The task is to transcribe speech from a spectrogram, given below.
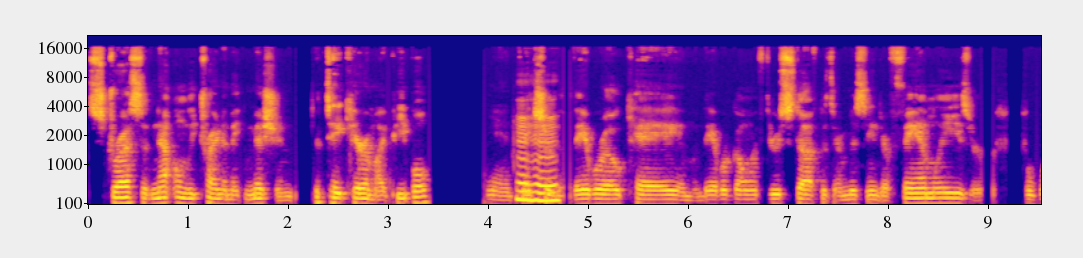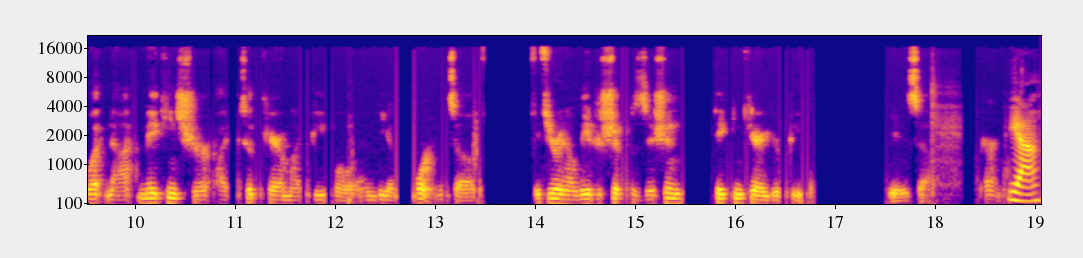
stress of not only trying to make mission, but take care of my people and make mm-hmm. sure that they were okay, and when they were going through stuff because they're missing their families or or whatnot, making sure I took care of my people and the importance of if you're in a leadership position, taking care of your people is uh, paramount. Yeah.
